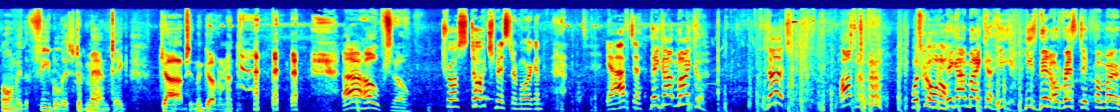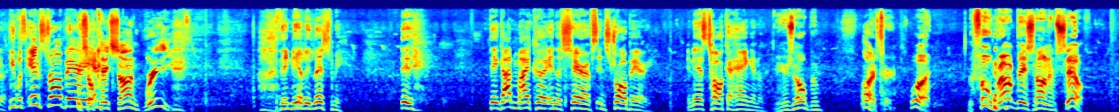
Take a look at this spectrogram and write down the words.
Only the feeblest of men take jobs in the government. I hope so. Trust Dutch, Mr. Morgan. You have to. They got Micah. Dutch. Arthur. What's going on? They got Micah. He he's been arrested for murder. He was in Strawberry. It's and okay, son. Breathe. They nearly lynched me. They they got Micah and the sheriffs in Strawberry, and there's talk of hanging him. Here's open. Arthur, What? The fool brought this on himself.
